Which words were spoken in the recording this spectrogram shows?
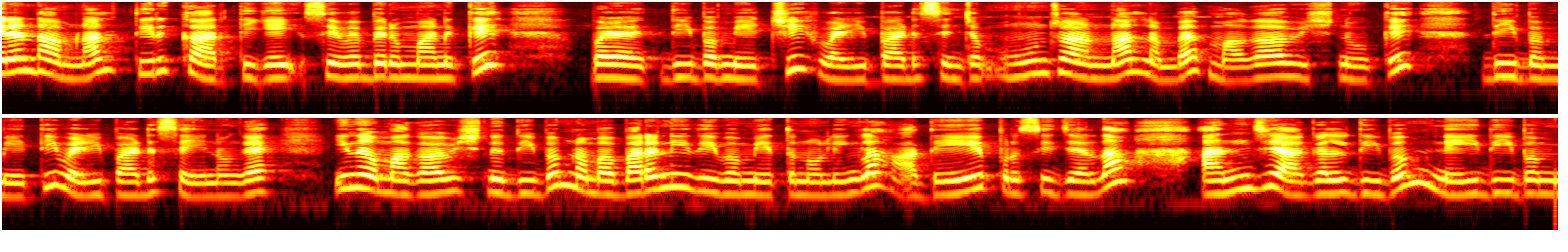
இரண்டாம் நாள் திருக்கார்த்திகை சிவபெருமானுக்கு தீபம் ஏற்றி வழிபாடு செஞ்சோம் மூன்றாம் நாள் நம்ம மகாவிஷ்ணுவுக்கு தீபம் ஏற்றி வழிபாடு செய்யணுங்க. இந்த மகாவிஷ்ணு தீபம் நம்ம பரணி தீபம் ஏற்றணும் இல்லைங்களா? அதே ப்ரொசீஜர் தான் அஞ்சு அகல் தீபம் நெய் தீபம்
